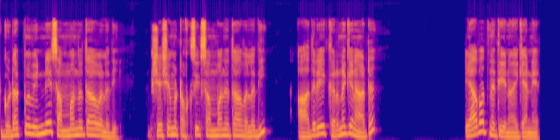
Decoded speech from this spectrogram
ගොඩක්ම වෙන්නේ සම්බන්ධතාවලදී විශේෂම ටොක්සික් සම්බන්ධතාවලදී ආදරය කරන කෙනාට එයාවත් නැතියනවා එකැන්නේ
